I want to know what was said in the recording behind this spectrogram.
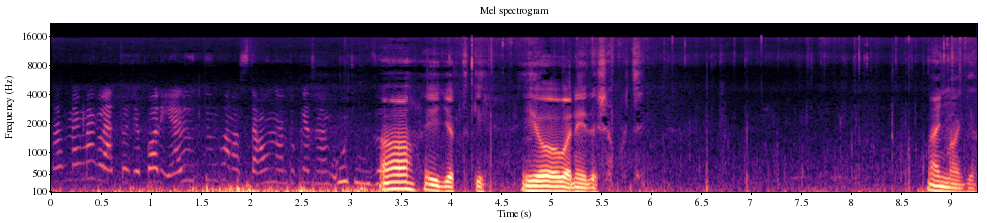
Hát meg meglátta, hogy a Bali előttünk van, aztán onnantól kezdve meg úgy húzott. Ah, így jött ki. Jó van, édesapuci. Menj mondja.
